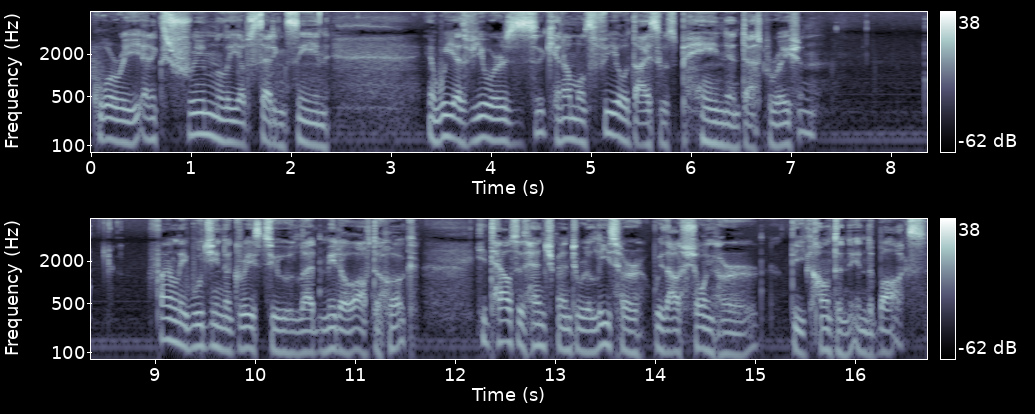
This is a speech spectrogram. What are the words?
gory, and extremely upsetting scene, and we as viewers can almost feel Daisu's pain and desperation. Finally, Wu Jin agrees to let Mido off the hook he tells his henchmen to release her without showing her the content in the box.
